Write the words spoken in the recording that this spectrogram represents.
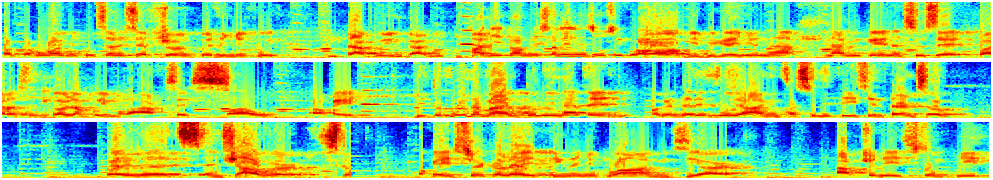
pagkakuha niyo po sa reception, pwede niyo po itago yung gamit niyo Ah, dito. May sariling susi po. Oo, bibigyan niyo na namin kayo ng susi para sa ikaw lang po yung maka-access. Wow. Okay. Dito po naman, tuloy natin, maganda rin po yung aming facilities in terms of toilets and shower. So, okay, Sir Kaloy, tingnan niyo po ang aming CR. Actually, it's complete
